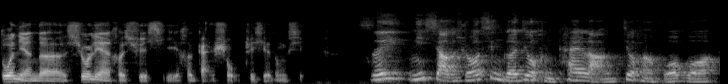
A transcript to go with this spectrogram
多年的修炼和学习和感受这些东西。所以你小的时候性格就很开朗，就很活泼，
